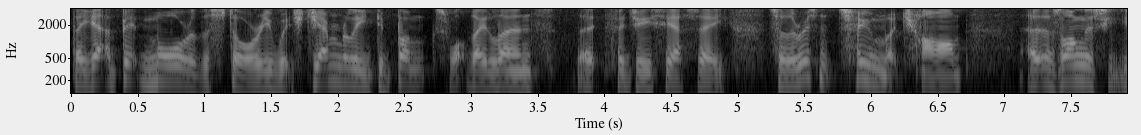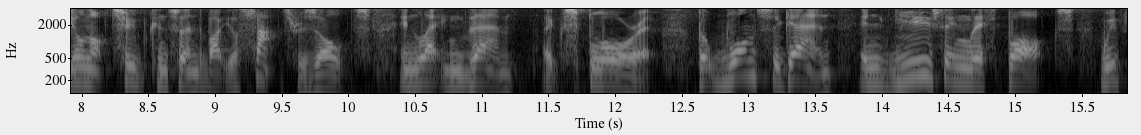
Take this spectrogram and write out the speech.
they get a bit more of the story, which generally debunks what they learned uh, for GCSE. So there isn't too much harm, as long as you're not too concerned about your SATs results, in letting them explore it. But once again, in using this box, we've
